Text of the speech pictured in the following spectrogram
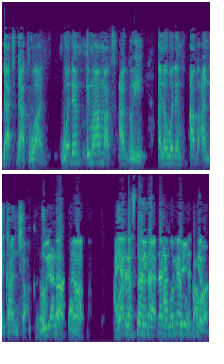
That's that one. Where them Imam Max agree and know where them have on the contract. No, Do you understand? No, no. I understand that. that, that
